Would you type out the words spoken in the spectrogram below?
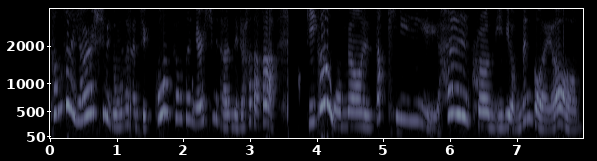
평소에 열심히 농사를 짓고 평소에는 열심히 다른 일을 하다가 비가 오면 딱히 할 그런 일이 없는 거예요.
